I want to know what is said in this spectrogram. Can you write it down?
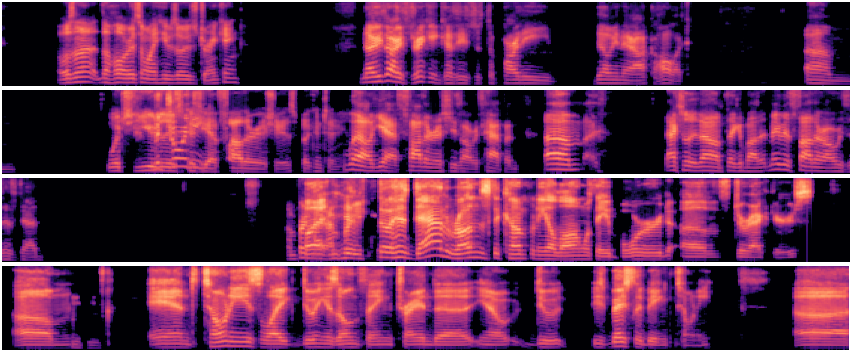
Wasn't that the whole reason why he was always drinking? No, he's always drinking because he's just a party billionaire alcoholic. Um. Which usually is because you have father issues, but continue. Well, yes, father issues always happen. Um. Actually, now I'm thinking about it. Maybe his father always is dead. I'm pretty But I'm his, sure. so his dad runs the company along with a board of directors. Um Mhm. and Tony's like doing his own thing, trying to, you know, do he's basically being Tony. Uh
